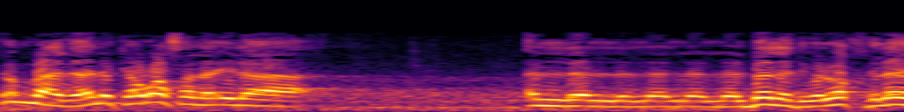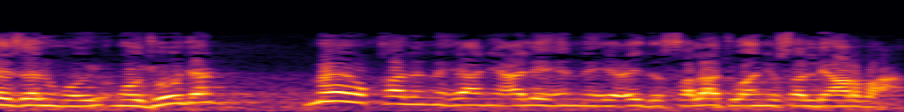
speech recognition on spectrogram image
ثم بعد ذلك وصل إلى البلد والوقت لا يزال موجودا ما يقال إنه يعني عليه إنه يعيد الصلاة وأن يصلي أربعة.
